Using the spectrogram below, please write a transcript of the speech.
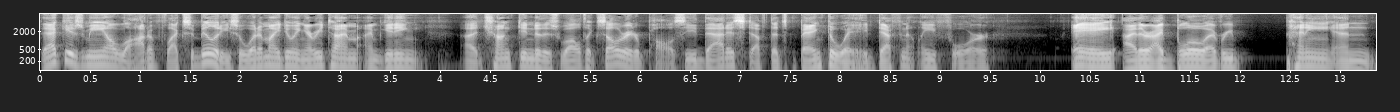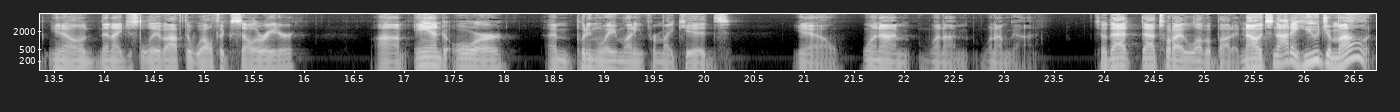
that gives me a lot of flexibility. So, what am I doing every time I'm getting uh, chunked into this wealth accelerator policy? That is stuff that's banked away definitely for a either I blow every penny and you know then I just live off the wealth accelerator, um, and or I'm putting away money for my kids, you know when I'm when I'm when I'm gone. So that that's what I love about it. Now it's not a huge amount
